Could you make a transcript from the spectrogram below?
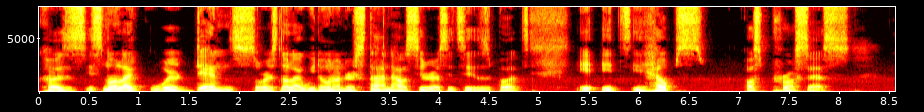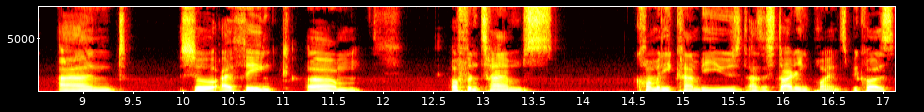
Cause it's not like we're dense or it's not like we don't understand how serious it is, but it, it, it helps us process. And so I think, um, oftentimes comedy can be used as a starting point because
